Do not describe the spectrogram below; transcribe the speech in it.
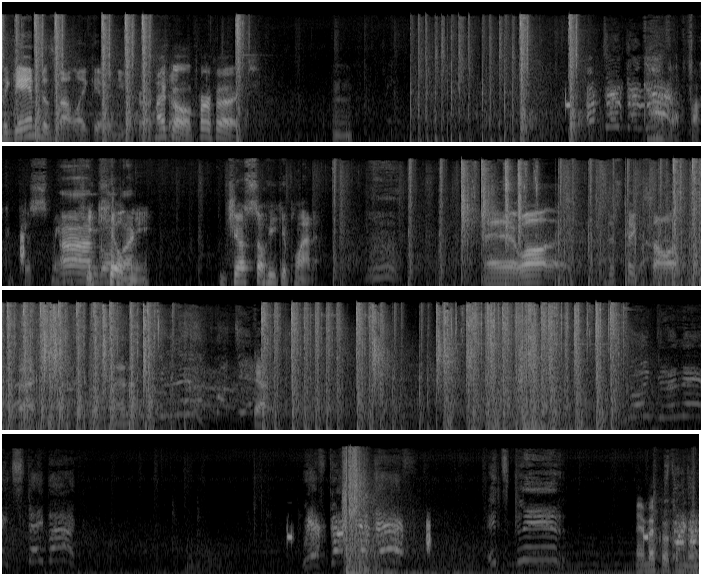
The game does not like it when you crouch. Michael, perfect. God, that fucking pisses me off. I'm he killed back. me. Just so he could plant it. Uh, well, just take solace in the fact that you can get the planet. Yeah. Throwing grenades! Stay back! We've got the death! It's clear! Hey, Michael, come on.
